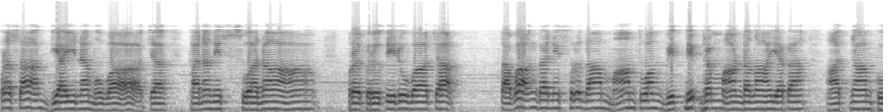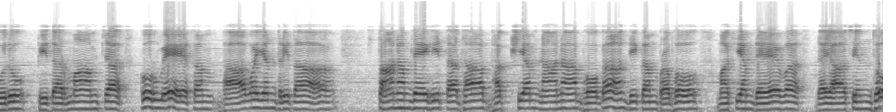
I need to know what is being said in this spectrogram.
प्रसाद्यैनमुवाच खननिस्वना। प्रकृतिरुवाच तवाङ्गनिःसृतां मां त्वं विद्धिब्रह्माण्डनायक आज्ञां कुरु पिधर्मां च कुर्वेहं भावयन्त्रिता स्थानं देहि तथा भक्ष्यं नानाभोगादिकं प्रभो। मह्यं देव दयासिन्धो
